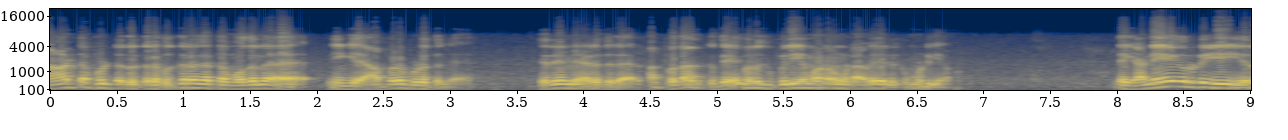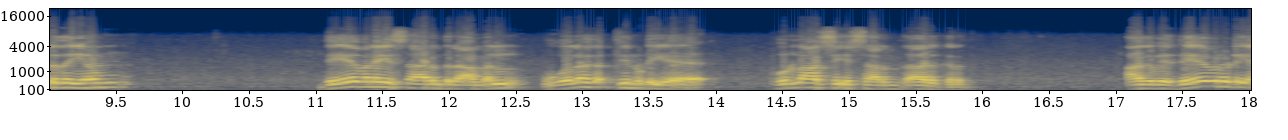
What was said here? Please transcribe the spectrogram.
நாட்டப்பட்டு இருக்கிற விக்கிரகத்தை முதல்ல நீங்க அப்புறப்படுத்துங்க. இறைமை எழுதுறார். அப்பதான் தேவனுக்கு பிரியமானவங்களாவே இருக்க முடியும். இன்னைக்கு அநேகருடைய இருதயம் தேவனை சார்ந்திராமல் உலகத்தினுடைய பொருளாசையை சார்ந்துதான் இருக்கிறது. ஆகவே தேவனுடைய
